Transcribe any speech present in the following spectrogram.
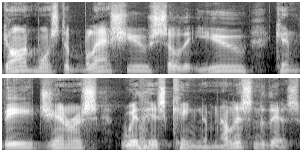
God wants to bless you so that you can be generous with His kingdom. Now, listen to this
